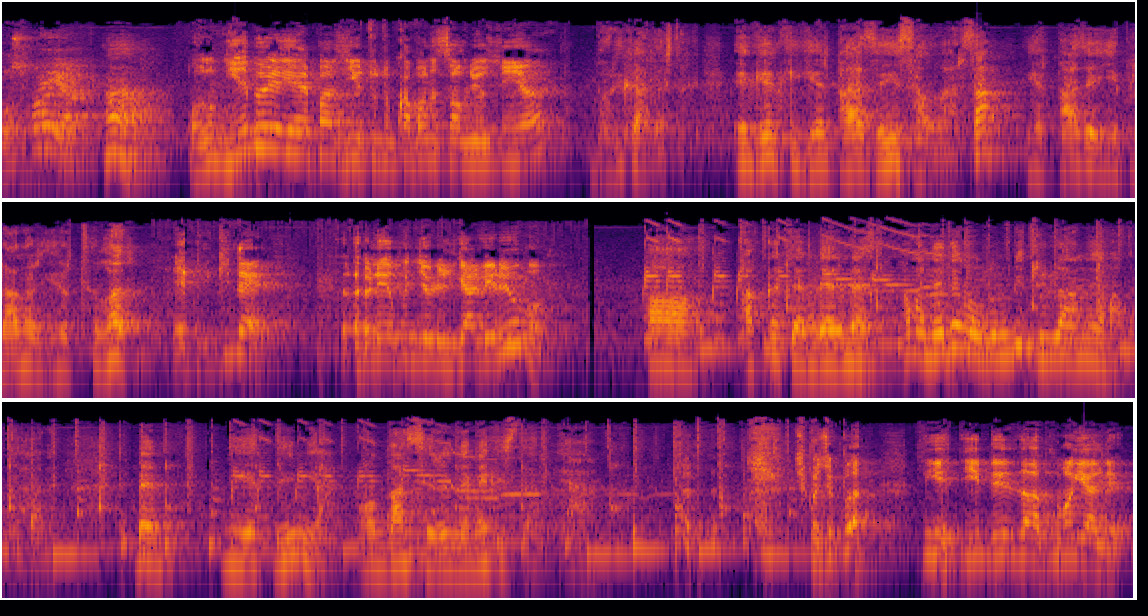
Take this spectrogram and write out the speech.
Osman ya. Oğlum niye böyle yelpazeyi tutup kafanı sallıyorsun ya? Nuri kardeşlik. Eğer ki yelpazeyi sallarsam yelpaze yıpranır, yırtılır. E peki de öyle yapınca rüzgar veriyor mu? Aa, hakikaten vermez. Ama neden olduğunu bir türlü anlayamadım yani. Ben niyetliyim ya, ondan serinlemek isterim ya. Çocuklar niyetliyim dedi de aklıma geldi.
